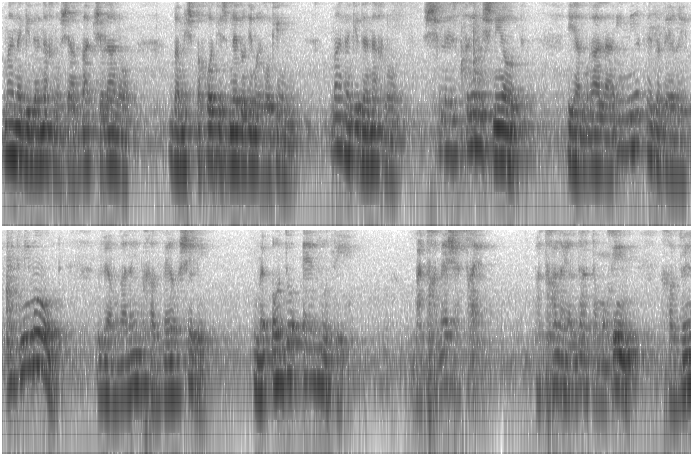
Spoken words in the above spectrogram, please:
מה נגיד אנחנו שהבת שלנו, במשפחות יש בני דודים רחוקים? מה נגיד אנחנו שלעשרים שניות היא אמרה לה, עם מי את מדברת? בתמימות. ואמרה לה, עם חבר שלי, הוא מאוד אוהב אותי. בת חמש עשרה. פתחה לילדה את המוחים, חבר,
